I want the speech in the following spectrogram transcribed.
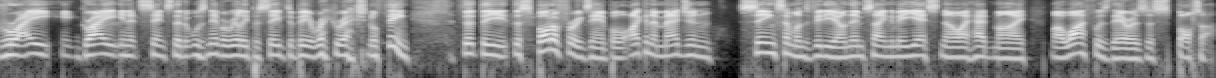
grey grey in its sense that it was never really perceived to be a recreational thing. That the the spotter, for example, I can imagine seeing someone's video and them saying to me, "Yes, no, I had my my wife was there as a spotter."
